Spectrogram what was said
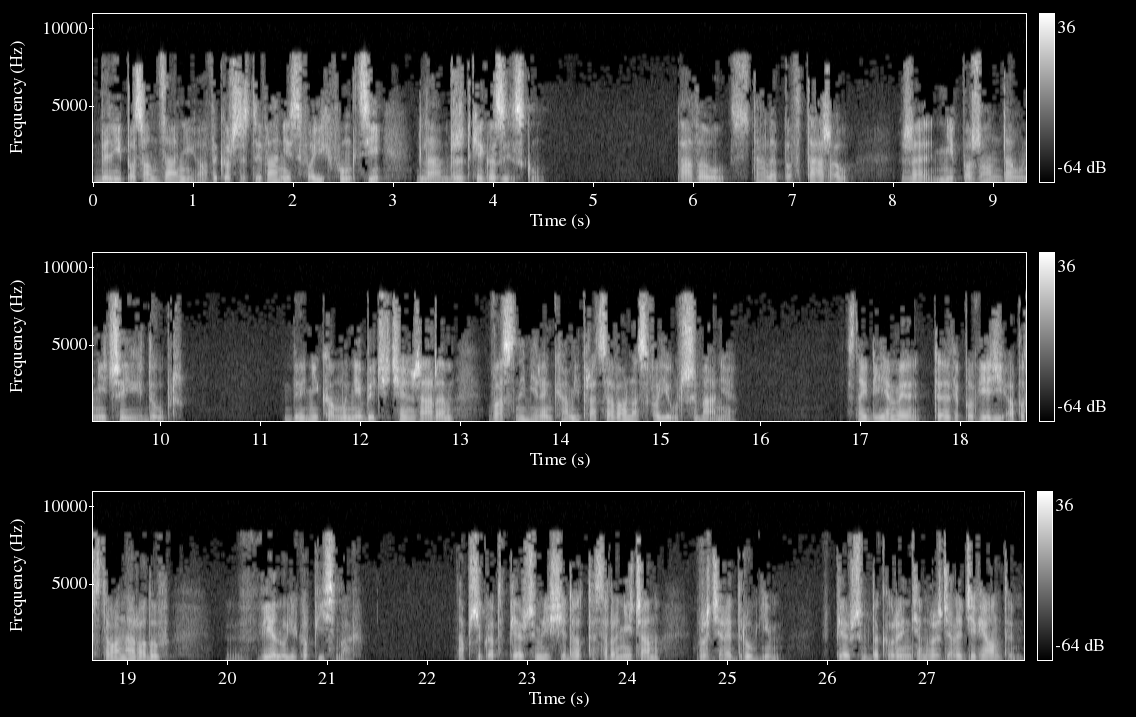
byli posądzani o wykorzystywanie swoich funkcji dla brzydkiego zysku. Paweł stale powtarzał, że nie pożądał niczyich dóbr. By nikomu nie być ciężarem, własnymi rękami pracował na swoje utrzymanie. Znajdujemy te wypowiedzi apostoła narodów w wielu jego pismach. Na przykład w pierwszym liście do Tesaloniczan w rozdziale drugim, w pierwszym do Koryntian w rozdziale dziewiątym,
